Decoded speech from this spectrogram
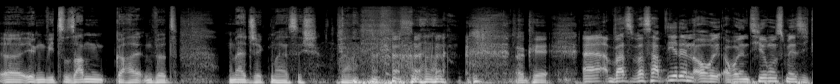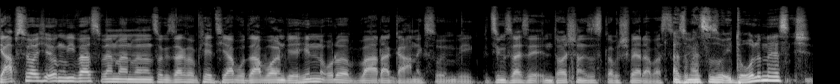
äh, irgendwie zusammengehalten wird. Magic-mäßig. Ja. Okay. Äh, was, was habt ihr denn ori orientierungsmäßig? Gab es für euch irgendwie was, wenn man, wenn man so gesagt hat, okay, Tiabo, da wollen wir hin oder war da gar nichts so im Weg? Beziehungsweise in Deutschland ist es, glaube ich, schwer, da was zu Also meinst du so Idole-mäßig?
